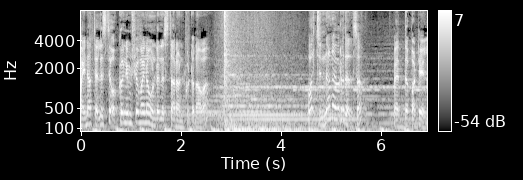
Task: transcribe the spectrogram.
అయినా తెలిస్తే ఒక్క నిమిషమైనా ఉండనిస్తారు అనుకుంటున్నావా వాళ్ళ చిన్న ఎవరు తెలుసా? పెద్ద పటేల్.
